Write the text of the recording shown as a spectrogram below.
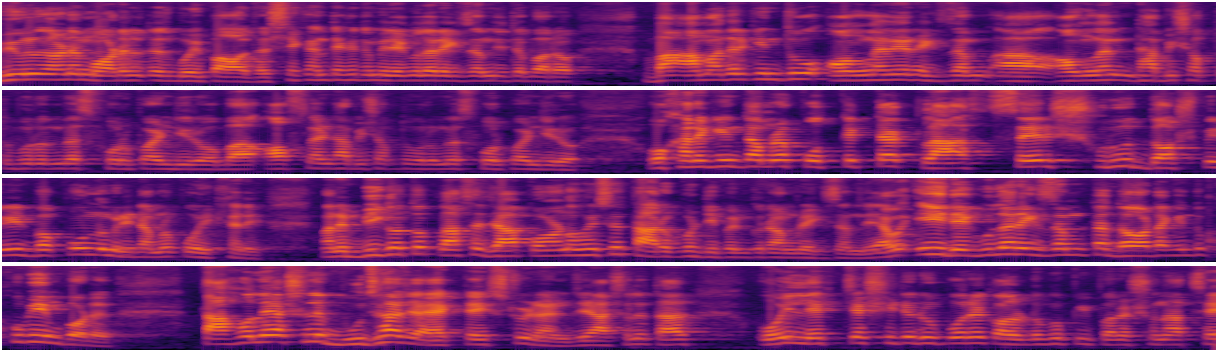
বিভিন্ন ধরনের মডেল টেস্ট বই পাওয়া যায়। সেখান থেকে তুমি রেগুলার এক্সাম দিতে পারো। বা আমাদের কিন্তু অনলাইনের এক্সাম অনলাইন ঢাবি সপ্তপূরণ ব্যাস ফোর পয়েন্ট জিরো বা অফলাইন ঢাবি সপ্তপূরণ ব্যাস ফোর পয়েন্ট জিরো ওখানে কিন্তু আমরা প্রত্যেকটা ক্লাসের শুরু দশ মিনিট বা পনেরো মিনিট আমরা পরীক্ষা নিই। মানে বিগত ক্লাসে যা পড়ানো হয়েছে, তার উপর ডিপেন্ড করে আমরা এক্সাম দিই এবং এই রেগুলার এক্সামটা দেওয়াটা কিন্তু খুবই ইম্পর্টেন্ট তাহলে আসলে বোঝা যায় একটা স্টুডেন্ট যে আসলে তার ওই লেকচার শিটের উপরে কতটুকু প্রিপারেশন আছে,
